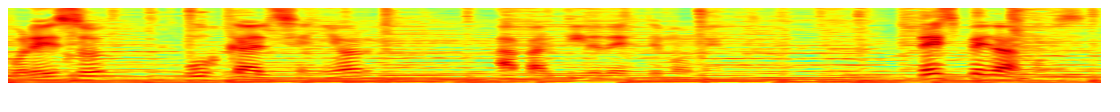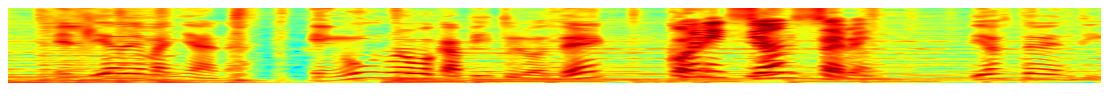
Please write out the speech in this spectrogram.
Por eso, busca al Señor a partir de este momento. Te esperamos el día de mañana en un nuevo capítulo de Conexión 7. Dios te bendiga.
